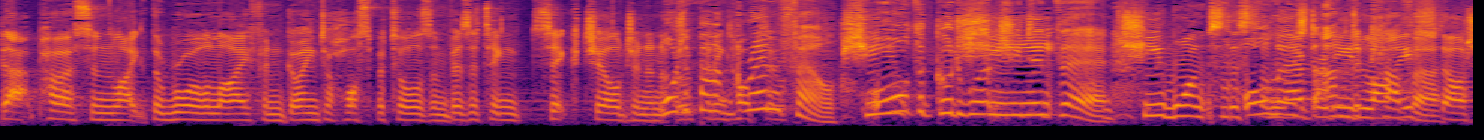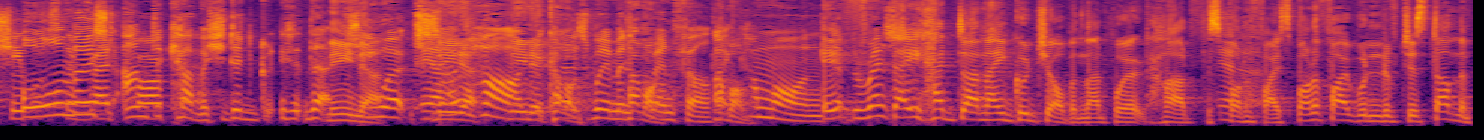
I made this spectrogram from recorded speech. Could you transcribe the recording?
that person like the royal life and going to hospitals and visiting sick children and What about hospitals. Grenfell? All the good work she did there. She wants the almost celebrity undercover. lifestyle. She wants almost the carpet. undercover. She did. That, Nina, she worked so Nina, hard Nina, with come those on, women come at on, Grenfell. Come on. Come on. If The rest- they had done a good job and they'd worked hard for Spotify, Spotify wouldn't have just done them.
